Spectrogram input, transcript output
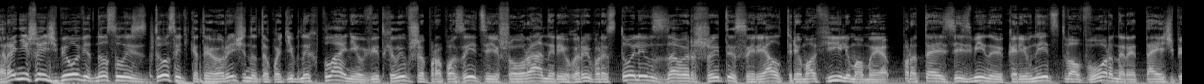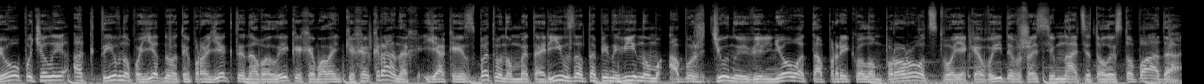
Раніше HBO відносились досить категорично до подібних планів, відхиливши пропозиції шоуранерів Гри престолів завершити серіал трьома фільмами. Проте зі зміною керівництва Ворнери та HBO почали активно поєднувати проєкти на великих і маленьких екранах, як і з Бетменом Мета Рівза та Пінгвіном, або ж Дюною Вільньова та приквелом Пророцтво, яке вийде вже 17 листопада.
